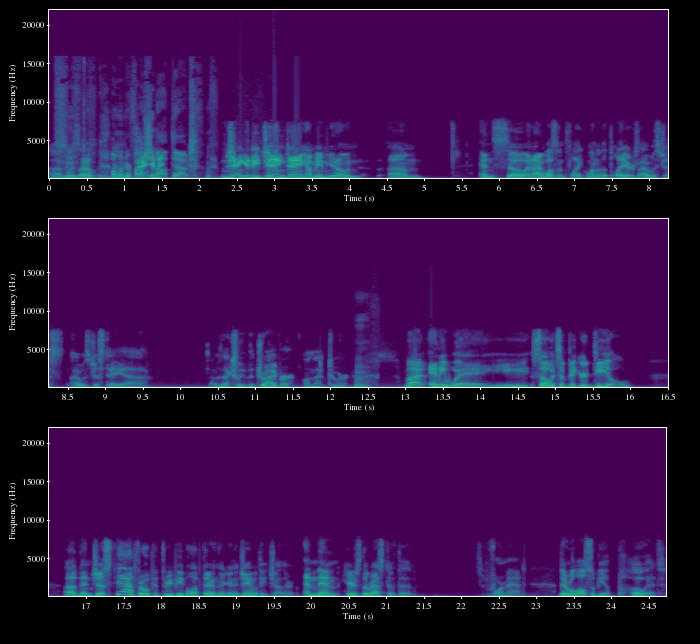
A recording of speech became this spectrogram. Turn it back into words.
Uh, because I, was like, I wonder if I should opt out. jangity jang jang. I mean, you know, and um, and so, and I wasn't like one of the players. I was just, I was just a, uh, I was actually the driver on that tour. But anyway, so it's a bigger deal uh, than just yeah, throw p- three people up there and they're going to jam with each other. And then here's the rest of the format. There will also be a poet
